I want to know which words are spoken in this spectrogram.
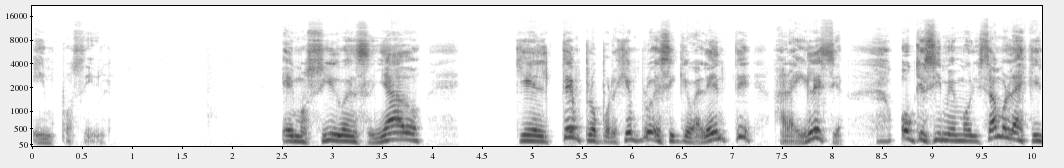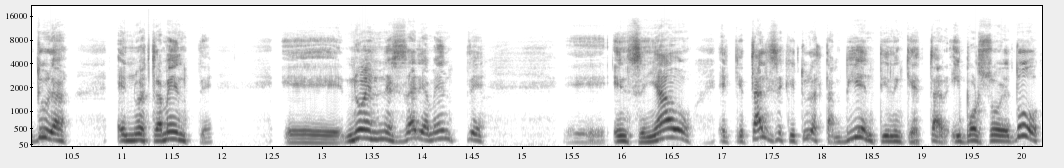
imposibles. Hemos sido enseñados que el templo, por ejemplo, es equivalente a la iglesia, o que si memorizamos la escritura en nuestra mente, eh, no es necesariamente eh, enseñado el que tales escrituras también tienen que estar, y por sobre todo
